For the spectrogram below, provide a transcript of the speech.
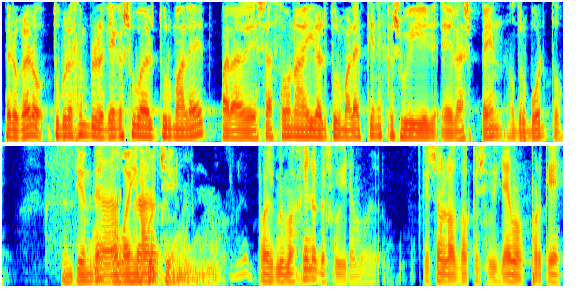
pero claro, tú por ejemplo, el día que subas el Tourmalet, para de esa zona ir al Tourmalet tienes que subir el Aspen, otro puerto. ¿Entiendes? Ah, o vais en coche. Pues me imagino que subiremos, que son los dos que subiremos, porque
